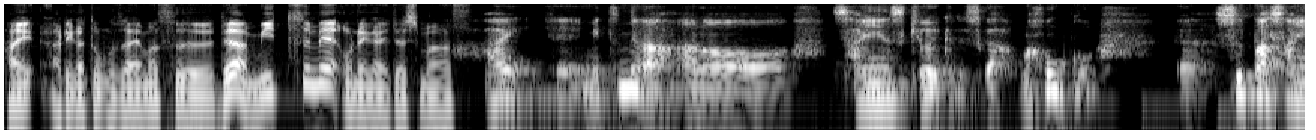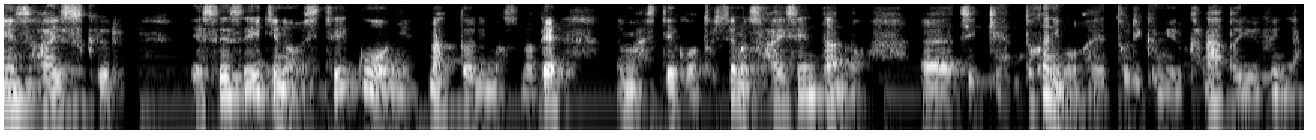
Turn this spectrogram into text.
はい、ありがとうございます。では3つ目お願いいたします。はい、えー、3つ目はあのサイエンス教育ですが、まあ、香港スーパーサイエンスハイスクール SSH の指定校になっておりますので、まあ、指定校としての最先端の、えー、実験とかにも、えー、取り組めるかなというふうには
